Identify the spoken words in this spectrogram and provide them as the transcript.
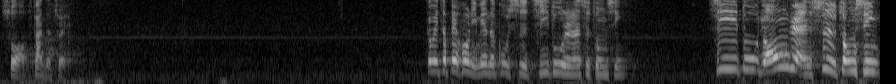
所犯的罪。各位，这背后里面的故事，基督仍然是中心，基督永远是中心。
